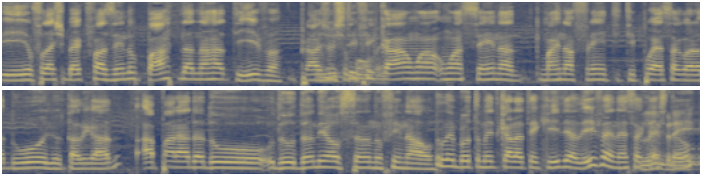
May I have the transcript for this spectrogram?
e o flashback fazendo parte da narrativa pra Foi muito justificar uma, uma cena mais na frente, tipo essa agora do olho, tá ligado? A parada do, do Daniel San no final. Tu lembrou também de Karate Kid ali, velho, nessa Lembrei. questão?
